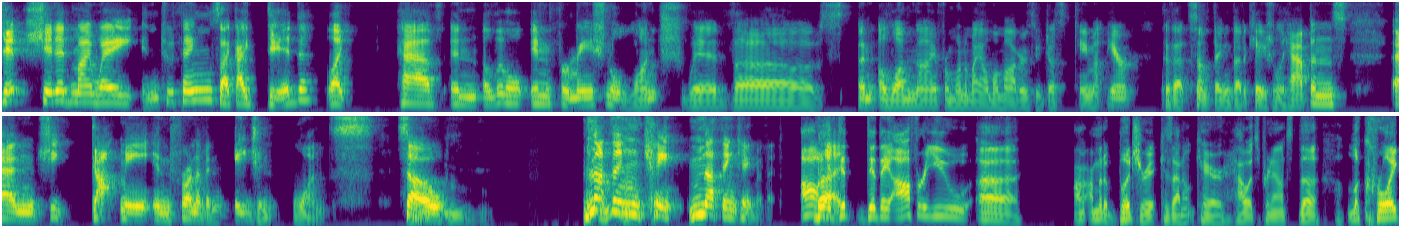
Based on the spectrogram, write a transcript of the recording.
dipshitted my way into things. Like I did, like have an a little informational lunch with uh an alumni from one of my alma maters who just came out here because that's something that occasionally happens, and she got me in front of an agent once. So Ooh. Nothing came. Nothing came of it. Oh, But- did did they offer you? uh I'm, I'm gonna butcher it because I don't care how it's pronounced. The Lacroix,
